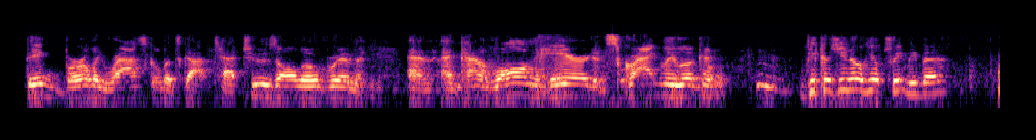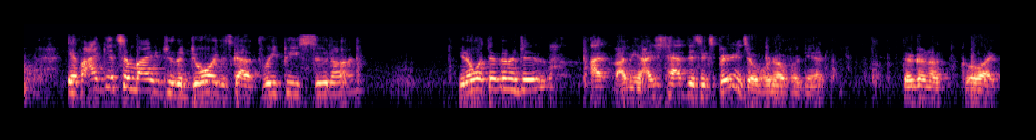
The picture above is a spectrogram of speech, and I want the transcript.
big burly rascal that's got tattoos all over him and, and, and kind of long haired and scraggly looking. Because you know he'll treat me better. If I get somebody to the door that's got a three piece suit on, you know what they're going to do? I, I mean, I just had this experience over and over again. They're going to go like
